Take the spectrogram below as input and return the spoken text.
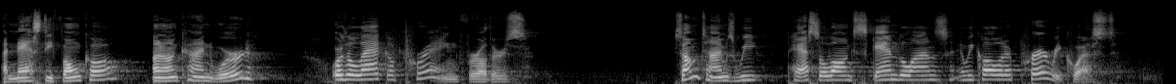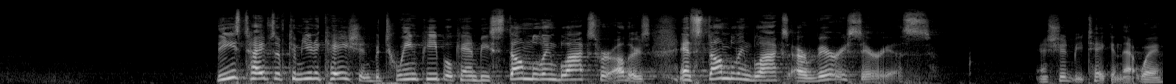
a nasty phone call, an unkind word, or the lack of praying for others. Sometimes we pass along scandalons and we call it a prayer request. These types of communication between people can be stumbling blocks for others, and stumbling blocks are very serious and should be taken that way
